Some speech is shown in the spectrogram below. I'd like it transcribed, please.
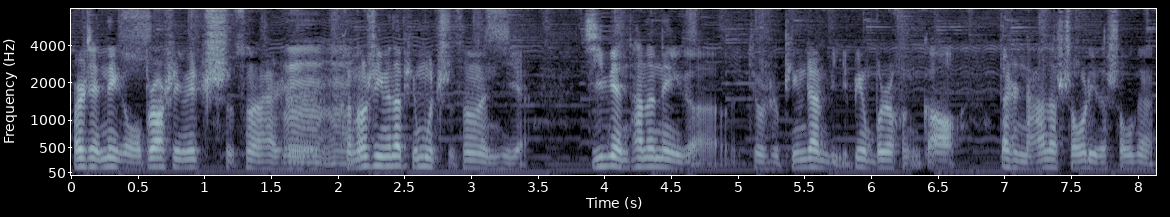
而且那个我不知道是因为尺寸还是、可能是因为它屏幕尺寸问题，即便它的那个就是屏占比并不是很高，但是拿到手里的手感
